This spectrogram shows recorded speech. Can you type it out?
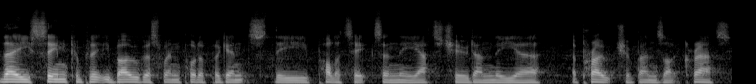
they seemed completely bogus when put up against the politics and the attitude and the uh, approach of bands like Crass.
